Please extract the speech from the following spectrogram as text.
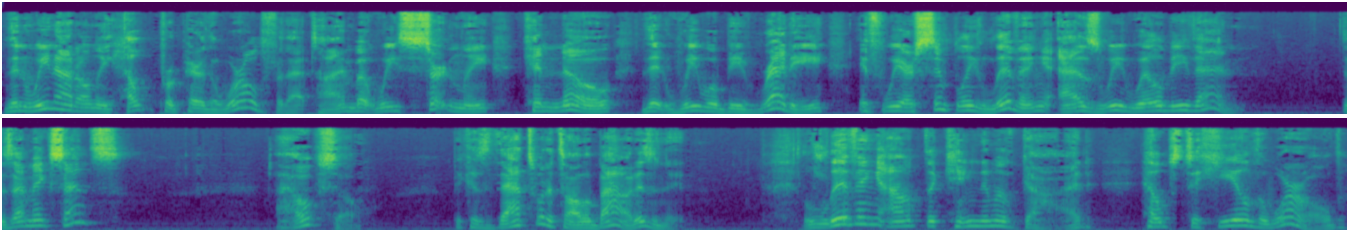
then we not only help prepare the world for that time, but we certainly can know that we will be ready if we are simply living as we will be then. Does that make sense? I hope so. Because that's what it's all about, isn't it? Living out the kingdom of God helps to heal the world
